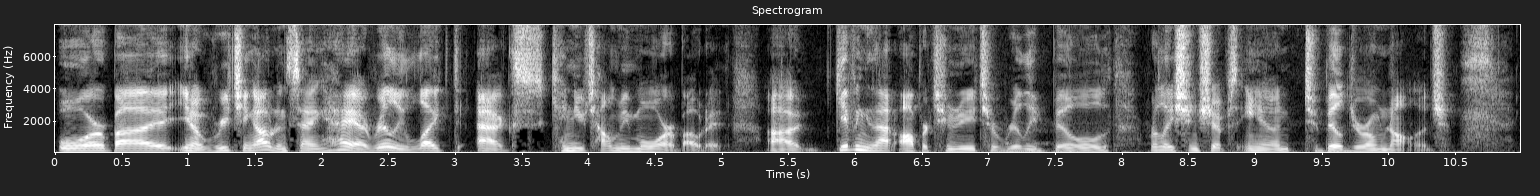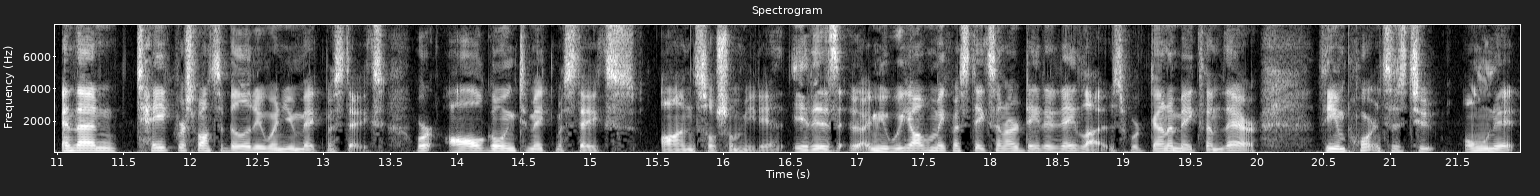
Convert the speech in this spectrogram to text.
or by you know reaching out and saying hey i really liked x. Can you tell me more about it? Uh, giving that opportunity to really build relationships and to build your own knowledge. And then take responsibility when you make mistakes. We're all going to make mistakes on social media. It is, I mean, we all make mistakes in our day to day lives. We're going to make them there. The importance is to own it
